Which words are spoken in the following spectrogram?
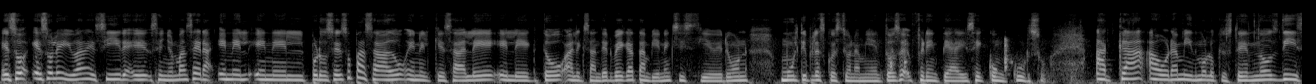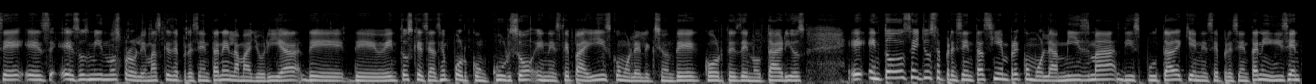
eso, eso le iba a decir, eh, señor Mancera, en el, en el proceso pasado en el que sale electo Alexander Vega también existieron múltiples cuestionamientos frente a ese concurso. Acá ahora mismo lo que usted nos dice es esos mismos problemas que se presentan en la mayoría de, eventos que se hacen por concurso en este país, como la elección de cortes, de notarios. Eh, en todos ellos se presenta siempre como la misma disputa de quienes se presentan y dicen,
